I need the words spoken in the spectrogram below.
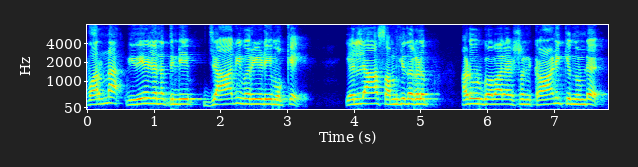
വർണ വിവേചനത്തിന്റെയും ജാതി വെറിയുടെയും ഒക്കെ എല്ലാ സംഹിതകളും അടൂർ ഗോപാലകൃഷ്ണൻ കാണിക്കുന്നുണ്ട്.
